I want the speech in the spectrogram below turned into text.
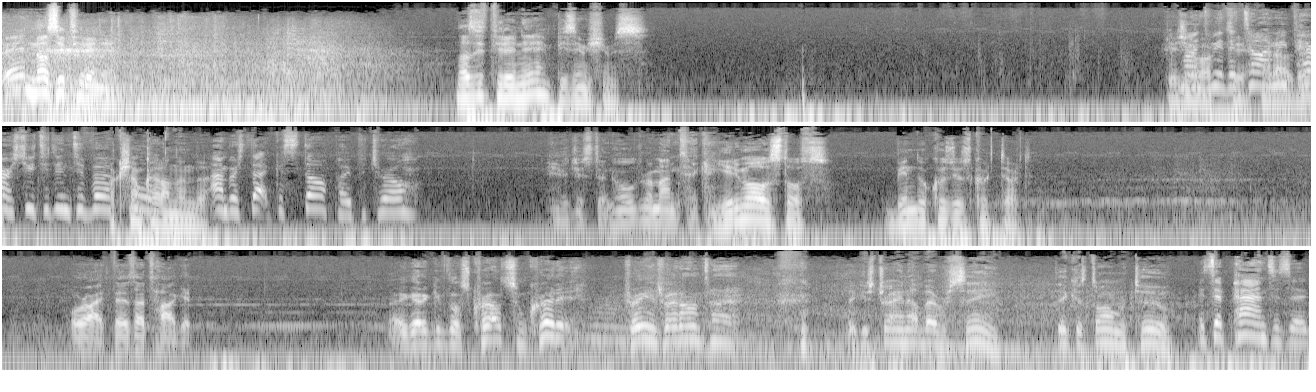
Ve Nazi treni. Nazi treni bizim işimiz. Gece vakti herhalde. Akşam karanlığında. Ambushed that Gestapo patrol. You're just an old romantic. 20 Ağustos 1944. All right, there's our target. You gotta give those crowds some credit. Train's right on time. Biggest train I've ever seen. Thickest armor too. It's a Panzerzug.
